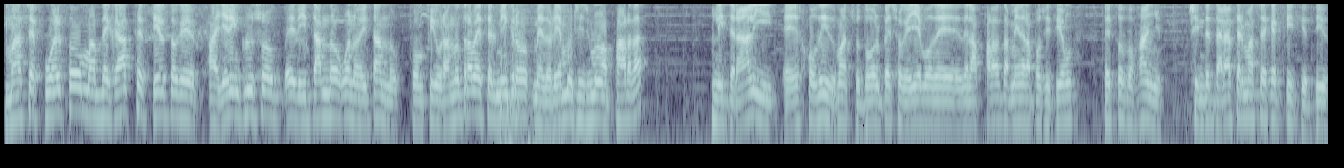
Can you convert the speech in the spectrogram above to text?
Más esfuerzo, más desgaste. Es cierto que ayer incluso editando, bueno, editando, configurando otra vez el micro, me dolía muchísimo la espalda. Literal, y es jodido, macho. Todo el peso que llevo de, de la espalda también de la posición de estos dos años. Intentaré hacer más ejercicio, tío.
